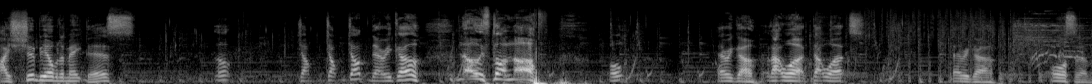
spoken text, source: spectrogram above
I should be able to make this. Oh. Jump, jump, jump. There we go. No, it's not enough. Oh. There we go. That worked. That works. There we go. Awesome.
